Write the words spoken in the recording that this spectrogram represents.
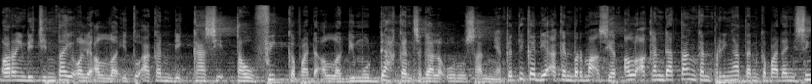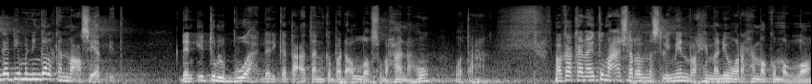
orang yang dicintai oleh Allah itu akan dikasih taufik kepada Allah, dimudahkan segala urusannya. Ketika dia akan bermaksiat, Allah akan datangkan peringatan kepadanya sehingga dia meninggalkan maksiat itu. Dan itu buah dari ketaatan kepada Allah Subhanahu wa taala. Maka karena itu ma'asyiral muslimin rahimani wa rahimakumullah,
